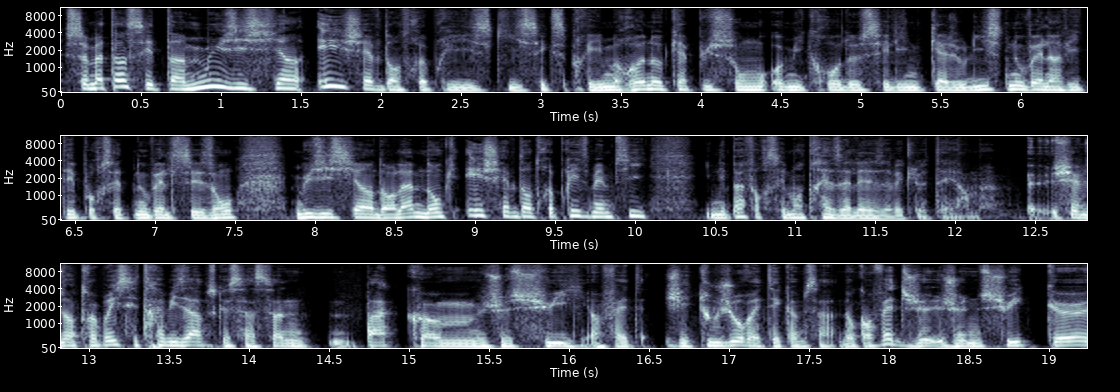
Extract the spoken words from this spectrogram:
Ce matin, c'est un musicien et chef d'entreprise qui s'exprime, Renaud Capuçon au micro de Céline Cajoulis, nouvelle invitée pour cette nouvelle saison, musicien dans l'âme donc et chef d'entreprise, même si il n'est pas forcément très à l'aise avec le terme. Chef d'entreprise, c'est très bizarre parce que ça sonne pas comme je suis en fait. J'ai toujours été comme ça. Donc en fait, je, je ne suis que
